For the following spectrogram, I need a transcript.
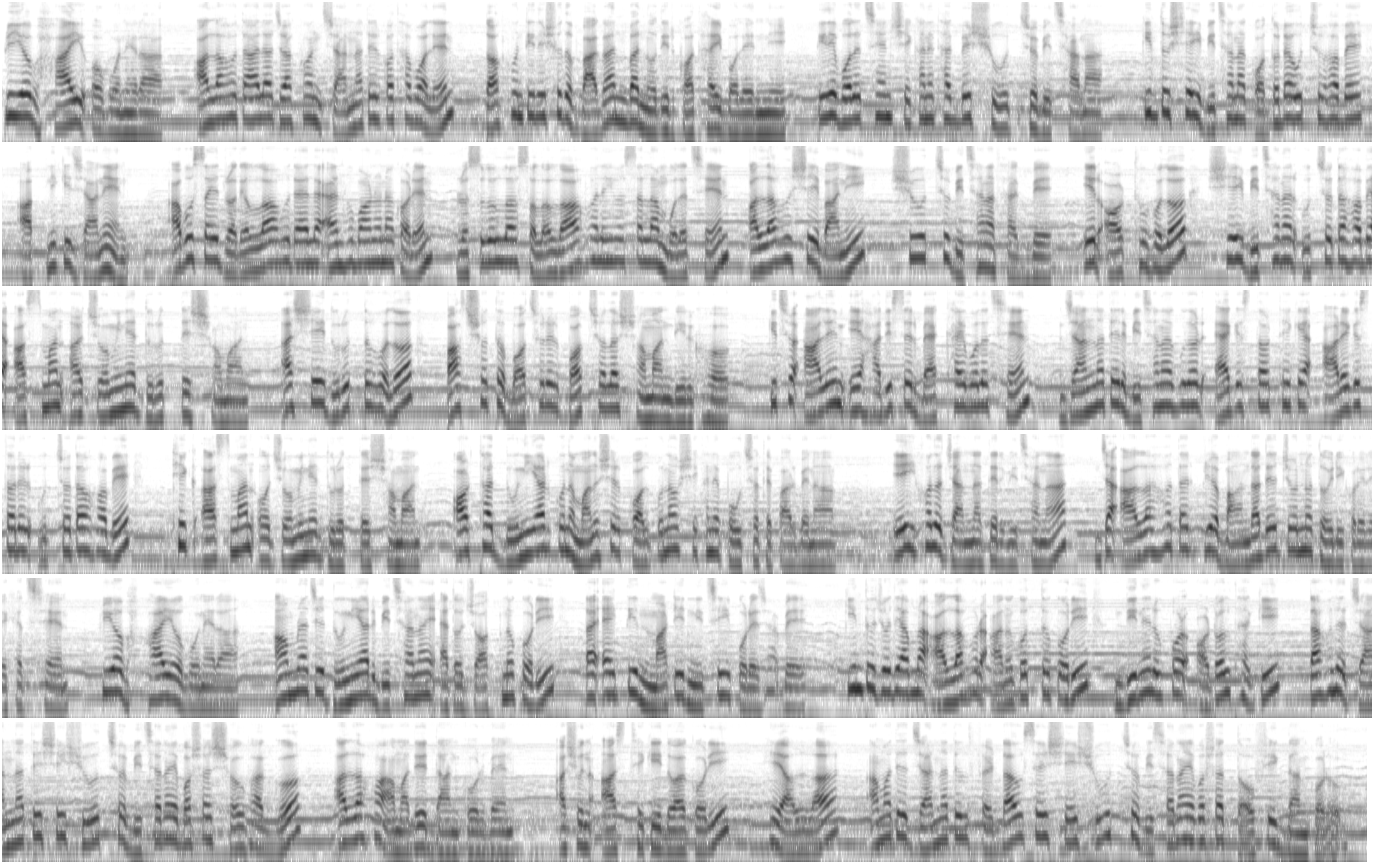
প্রিয় ভাই ও বোনেরা, আল্লাহ তালা যখন জান্নাতের কথা বলেন, তখন তিনি শুধু বাগান বা নদীর কথাই বলেননি। তিনি বলেছেন, সেখানে থাকবে সুউচ্চ বিছানা। কিন্তু সেই বিছানা কতটা উচ্চ হবে, আপনি কি জানেন? আবু সাইদ রদেল্লাহ আনহু বর্ণনা করেন রসুল্লাহ সাল্লাহ আলহিহাসাল্লাম বলেছেন আল্লাহ সেই বাণী সুউচ্চ বিছানা থাকবে। এর অর্থ হল, সেই বিছানার উচ্চতা হবে আসমান আর জমিনের দূরত্বের সমান। আর সেই দূরত্ব হলো পাঁচশত বছরের পথ চলার সমান দীর্ঘ। কিছু আলেম এ হাদিসের ব্যাখ্যায় বলেছেন, জান্নাতের বিছানাগুলোর এক স্তর থেকে আরেক স্তরের উচ্চতা হবে ঠিক আসমান ও জমিনের দূরত্বের সমান, অর্থাৎ দুনিয়ার কোনো মানুষের কল্পনাও সেখানে পৌঁছতে পারবে না। এই হলো জান্নাতের বিছানা, যা আল্লাহ তার প্রিয় বান্দাদের জন্য তৈরি করে রেখেছেন। প্রিয় ভাই ও বোনেরা, আমরা যে দুনিয়ার বিছানায় এত যত্ন করি, তা একদিন মাটির নিচেই পড়ে যাবে। কিন্তু যদি আমরা আল্লাহর আনুগত্য করি, দিনের উপর অটল থাকি, তাহলে জান্নাতের সেই সুউচ্চ বিছানায় বসার সৌভাগ্য আল্লাহ আমাদের দান করবেন। আসুন আজ থেকেই দোয়া করি, হে আল্লাহ, আমাদের জান্নাতুল ফেরদাউসের সেই সুচ্ছ বিছানায় বসার তৌফিক দান করো।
